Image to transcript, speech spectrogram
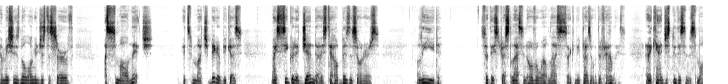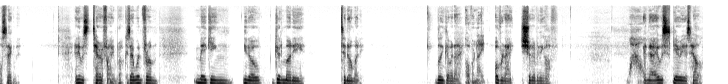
My mission is no longer just to serve a small niche. It's much bigger because my secret agenda is to help business owners lead so that they stress less and overwhelm less so they can be present with their families. And I can't just do this in a small segment. And it was terrifying, bro, because I went from making, you know, good money to no money. Blink of an eye, Overnight. overnight, shut everything off. Wow. And uh, it was scary as hell.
